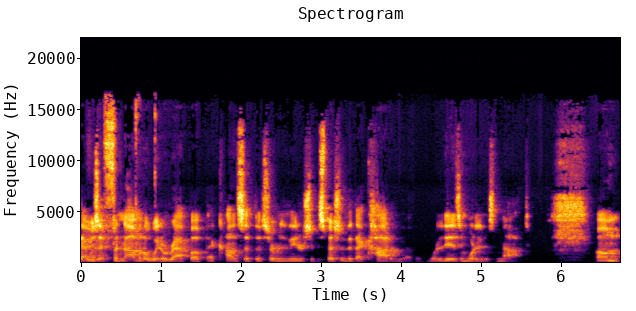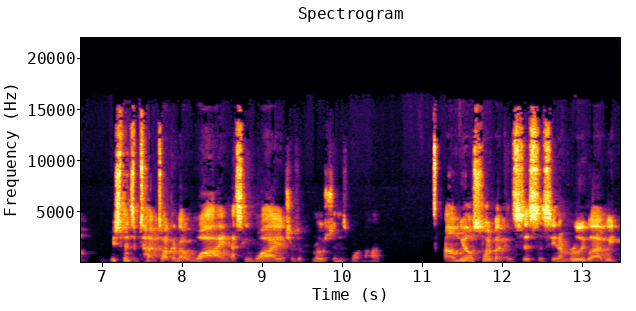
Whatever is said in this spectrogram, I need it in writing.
that was a phenomenal way to wrap up that concept of servant leadership, especially the dichotomy of it, what it is and what it is not. Um, we spent some time talking about why, asking why in terms of promotions and whatnot. Um, we also talked about consistency, and I'm really glad we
